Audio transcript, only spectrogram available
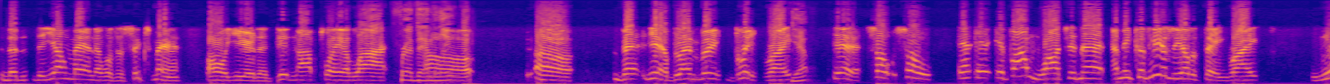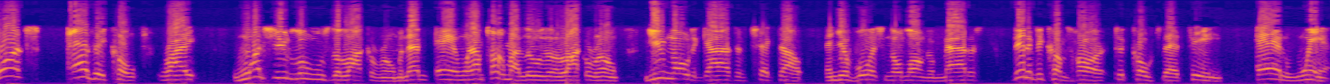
the, the young man that was a six man all year that did not play a lot. Fred VanVleet. Uh, uh, that, yeah, Bleak, Bleak, right? Yep. Yeah. So, so if I'm watching that, I mean, cause here's the other thing, right? Once as a coach, right? Once you lose the locker room, and that, and when I'm talking about losing the locker room, you know the guys have checked out, and your voice no longer matters. Then it becomes hard to coach that team and win.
